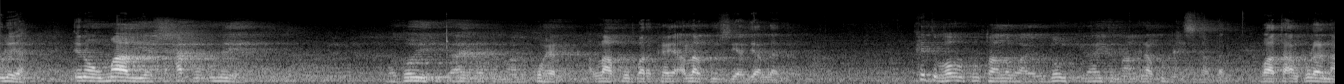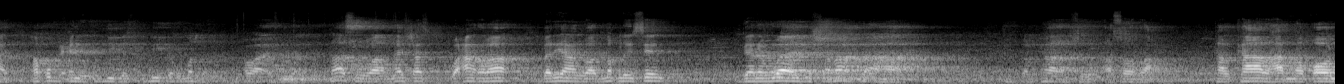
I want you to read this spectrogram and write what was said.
u leeyahay inuu maal yeesho xaquu u leeyahay. Waddooyinka ilaahay loo tilmaamo ku hel. Allah kuu barakeeyo allah kuu leenahay kadib hawl ku taallo waayo waddooyinka ilaahay tilmaamo inaad ku bixisid haddana waata aan ku leenahay ha ku bixinin dhiigga dhiigga ummadda. Taasna waa meeshaas waxaan rabaa baryahan waad maqlayseen garawaayga shabaabka ahaa. Kalkaal ha soo raaco kalkaal ha noqon.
